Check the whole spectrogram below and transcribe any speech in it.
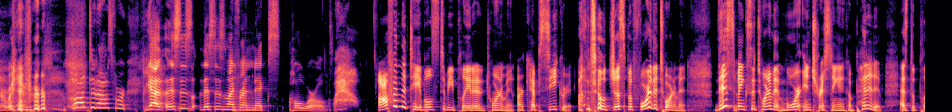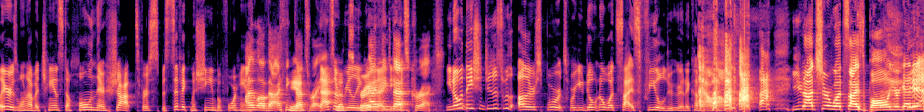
or whatever? Haunted house for yeah. This is this is my friend Nick's whole world. Wow. Often the tables to be played at a tournament are kept secret until just before the tournament. This makes the tournament more interesting and competitive as the players won't have a chance to hone their shots for a specific machine beforehand. I love that. I think Yeah. that's right. that's a That's really correct. good idea. I think idea. that's correct. you know what? They should do this with other sports where you don't know what size field you're going to come out on. You're not sure what size ball you're getting. Yeah.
